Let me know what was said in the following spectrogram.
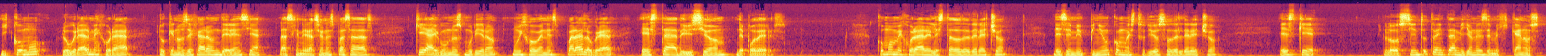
y cómo lograr mejorar lo que nos dejaron de herencia las generaciones pasadas, que algunos murieron muy jóvenes para lograr esta división de poderes. ¿Cómo mejorar el Estado de Derecho? Desde mi opinión como estudioso del derecho, es que los 130 millones de mexicanos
